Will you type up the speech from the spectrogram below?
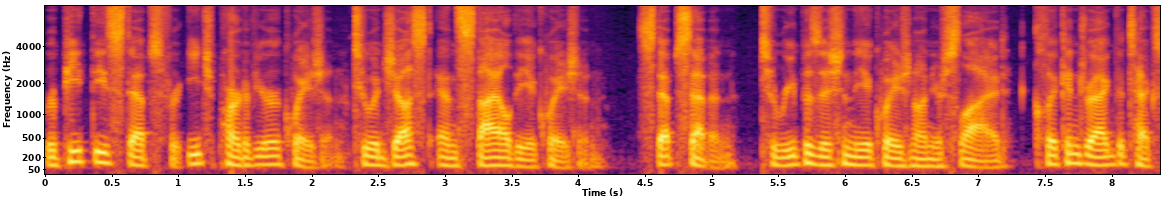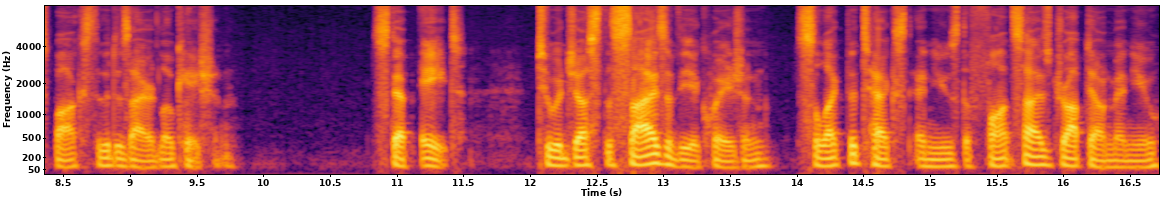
Repeat these steps for each part of your equation. To adjust and style the equation, Step 7. To reposition the equation on your slide, click and drag the text box to the desired location. Step 8. To adjust the size of the equation, select the text and use the font size drop-down menu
